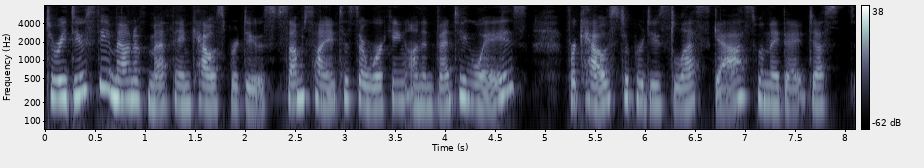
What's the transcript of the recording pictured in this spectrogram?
To reduce the amount of methane cows produce, some scientists are working on inventing ways for cows to produce less gas when they digest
